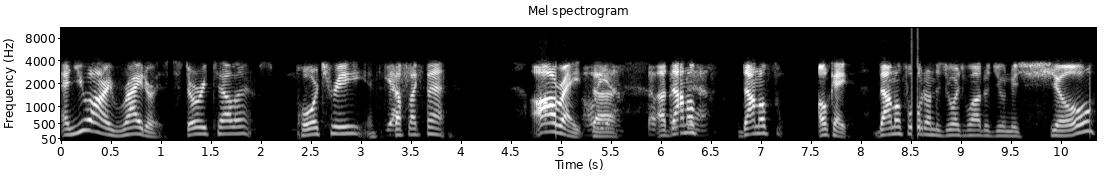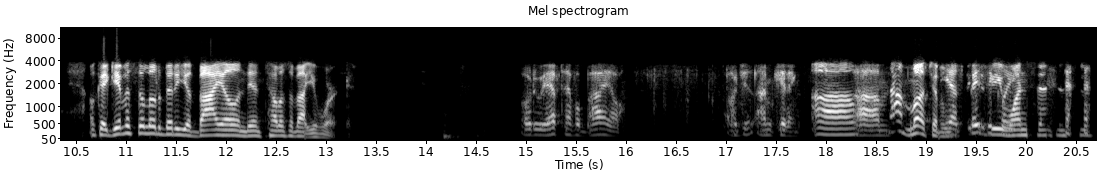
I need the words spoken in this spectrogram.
And you are a writer, storyteller, poetry, and Yes. stuff like that. All right. oh uh, yeah. Uh, Donald that. Donald. Okay, Donald Ford on the George Wilder Jr. Show. Okay, give us a little bit of your bio and then tell us about your work. Oh, do we have to have a bio? Oh, just I'm kidding. Uh, Um, not much of them. yes, it could be basically- one sentence.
